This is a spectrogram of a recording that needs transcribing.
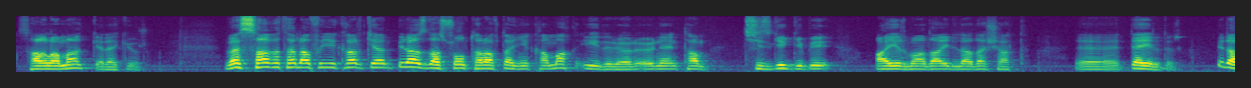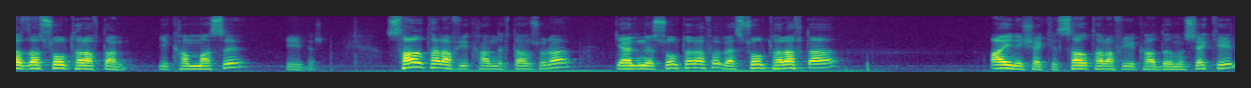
sağlamak gerekiyor. Ve sağ tarafı yıkarken biraz da sol taraftan yıkamak iyidir. Yani örneğin tam çizgi gibi ayırmada illa da şart e, değildir. Biraz da sol taraftan yıkanması iyidir. Sağ taraf yıkandıktan sonra gelinir sol tarafa ve sol tarafta aynı şekil sağ tarafı yıkadığımız şekil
